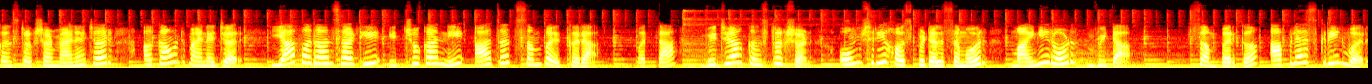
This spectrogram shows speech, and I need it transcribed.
construction manager account manager या पदांसाठी इच्छुकांनी आजच संपर्क करा. पत्ता विजया कन्स्ट्रक्शन ओम श्री हॉस्पिटल समोर मायनी रोड विटा. संपर्क आपल्या स्क्रीनवर.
